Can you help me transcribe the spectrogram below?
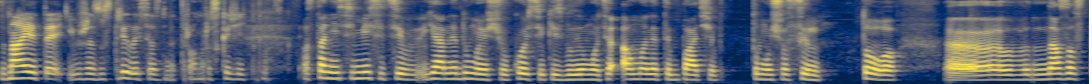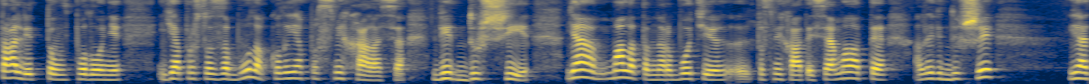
знаєте і вже зустрілися з Дмитром. Розкажіть, будь ласка. Останні сім місяців я не думаю, що у когось якісь були емоції, а в мене тим паче, тому що син то на Зовсталі, то в полоні. Я просто забула, коли я посміхалася від душі. Я мала там на роботі е, посміхатися, мала те, але від душі я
